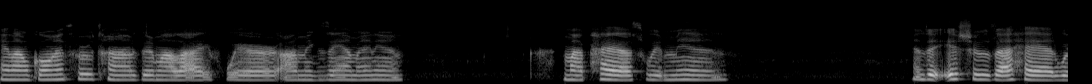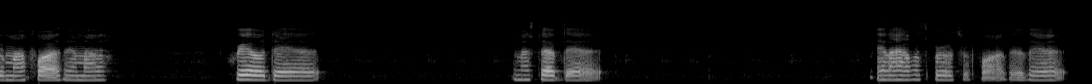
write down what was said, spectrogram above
And I'm going through times in my life where I'm examining my past with men and the issues I had with my father and my real dad, my stepdad. And I have a spiritual father that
